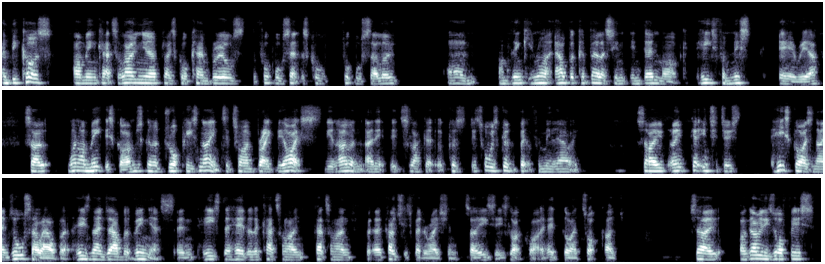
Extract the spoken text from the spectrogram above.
and because I'm in Catalonia, a place called Cambrils, the football centre's called Football Salou. Um, I'm thinking, right, Albert Capellas in, in Denmark, he's from this area. So when I meet this guy, I'm just going to drop his name to try and break the ice, you know, and, and it, it's like a, because it's always good, a bit of familiarity. So I get introduced. His guy's name's also Albert. His name's Albert Vinyas, and he's the head of the Catalan, Catalan uh, Coaches Federation. So he's, he's like quite a head guy, top coach. So I go in his office,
